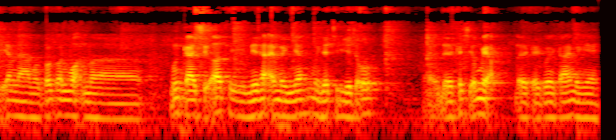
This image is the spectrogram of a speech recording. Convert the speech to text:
thì em nào mà có con bọn mà muốn cai sữa thì liên hệ mình nhé mình sẽ chỉ ở chỗ đây cái sữa mẹo đây cái con cái mình này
